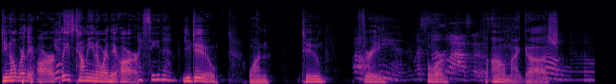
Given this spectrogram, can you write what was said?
Do you know where they are? Yes. Please tell me you know where they are. I see them. You do. One, two, three. Man, Four. Oh my gosh. Oh, no.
